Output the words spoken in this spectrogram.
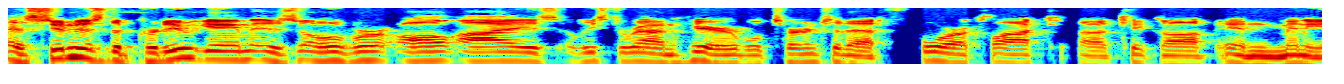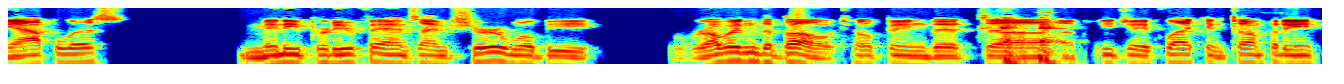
as soon as the Purdue game is over, all eyes, at least around here, will turn to that four o'clock uh, kickoff in Minneapolis. Many Purdue fans, I'm sure, will be rowing the boat, hoping that uh, PJ Fleck and company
